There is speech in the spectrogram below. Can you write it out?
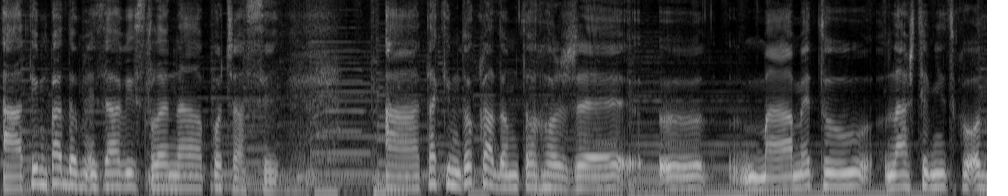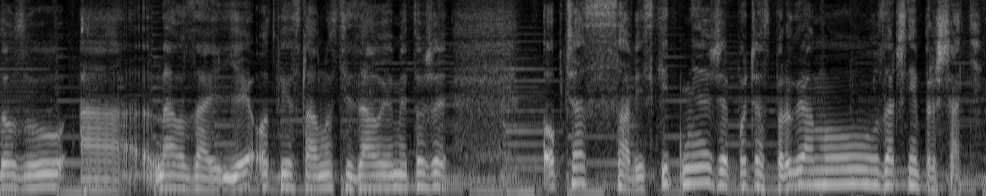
A tým pádom je závislé na počasí. A takým dokladom toho, že uh, máme tú návštevníckú odozvu a naozaj je o tie slávnosti záujem, je to, že občas sa vyskytne, že počas programu začne pršať.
